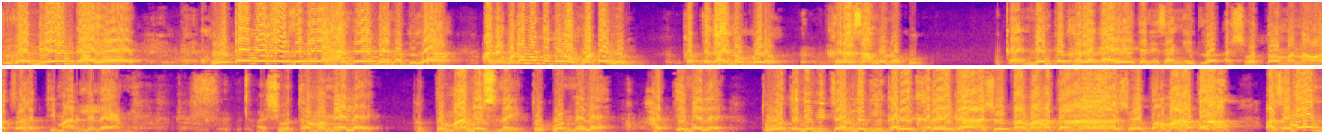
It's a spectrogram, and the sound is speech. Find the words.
तुझा नियम काय आहे? खोटं बोलायचं नाही हा नियम आहे ना तुझा. आम्ही कुठं म्हणतो तुला खोटं बोल? फक्त काय नको करू? खरं सांगू नको. काय नेमकं खरं काय आहे? त्याने सांगितलं अश्वत्थामा नावाचा हत्ती मारलेला आहे आम्ही. अश्वत्थामा मेलाय फक्त माणूस नाही. तो कोण मेलाय हत्ती मेलाय तो त्याने विचारलं की खरे खरं आहे का? अश्वत्थामा हाता हा अश्वत्थामा हाता. असं म्हण.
